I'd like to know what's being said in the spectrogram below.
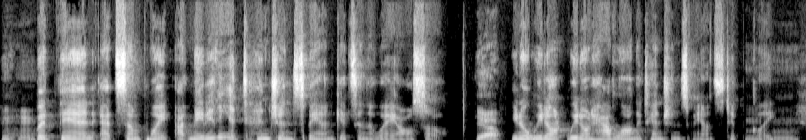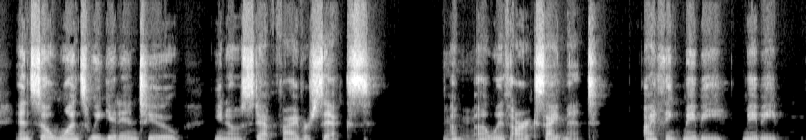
hmm But then at some point, uh, maybe the attention span gets in the way also. Yeah. You know, we don't we don't have long attention spans typically. Mhm. And so once we get into, you know, step 5 or 6 Mhm. uh, with our excitement, I think maybe maybe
